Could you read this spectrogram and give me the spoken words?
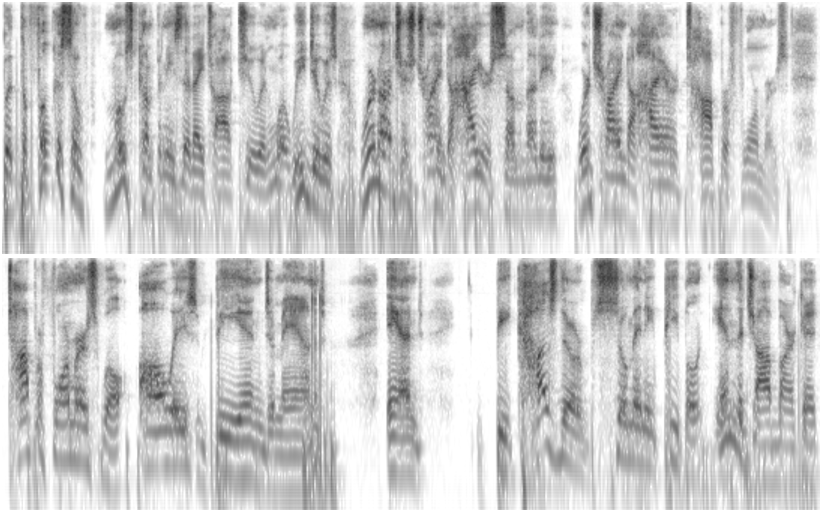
But the focus of most companies that I talk to and what we do is we're not just trying to hire somebody, we're trying to hire top performers. Top performers will always be in demand. And because there are so many people in the job market,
